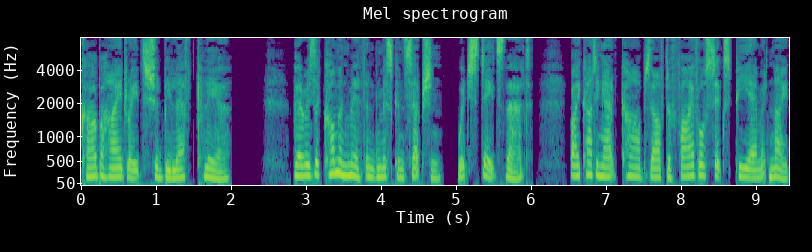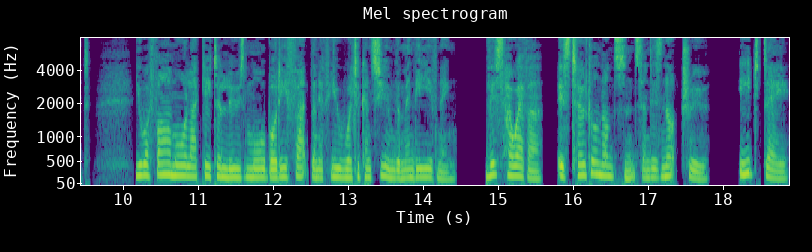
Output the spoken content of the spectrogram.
carbohydrates should be left clear. There is a common myth and misconception, which states that, by cutting out carbs after 5 or 6 p.m. at night, you are far more likely to lose more body fat than if you were to consume them in the evening. This, however, is total nonsense and is not true. Each day,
